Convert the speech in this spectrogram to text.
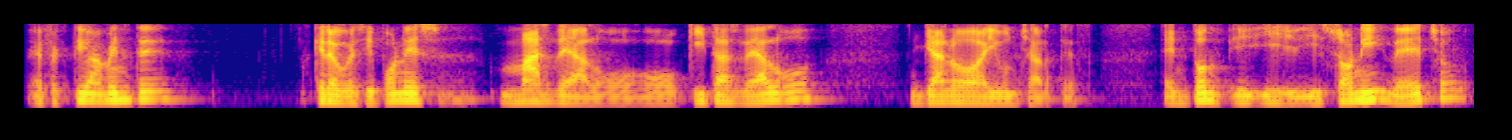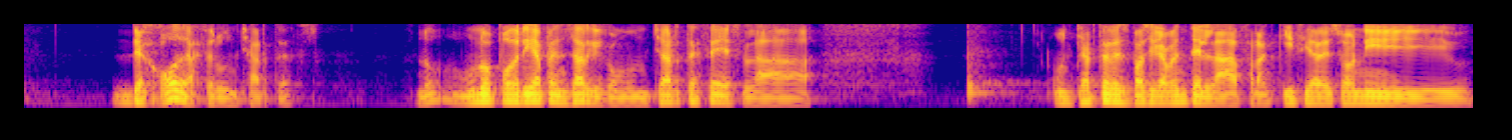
efectivamente creo que si pones más de algo o quitas de algo, ya no hay Uncharted. Entonces, y, y- Sony, de hecho, dejó de hacer Uncharted. ¿No? Uno podría pensar que como Uncharted es la... Uncharted es básicamente la franquicia de Sony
